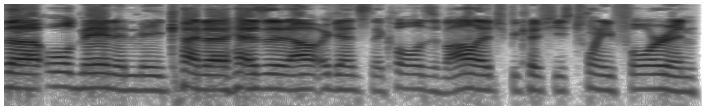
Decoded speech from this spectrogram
the old man in me kind of has it out against Nicole Zvalich because she's 24 and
